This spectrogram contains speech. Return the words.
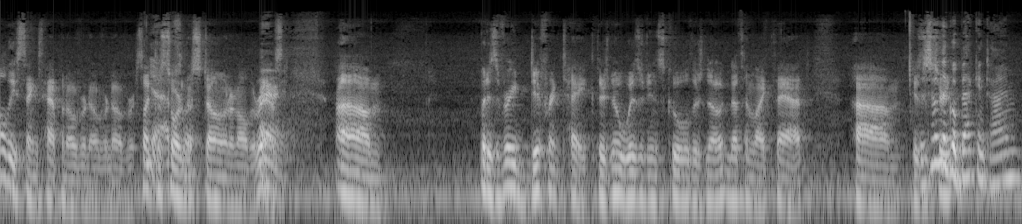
all these things happen over and over and over. It's like Yeah, the Sword and the. Stone and all the Right, rest. Um, but it's a very different take. There's no wizarding school. There's no nothing like that. Um, it's Is this when they go back in time?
